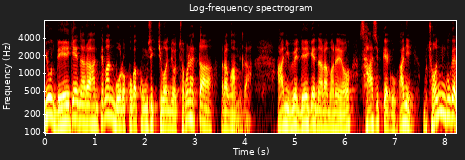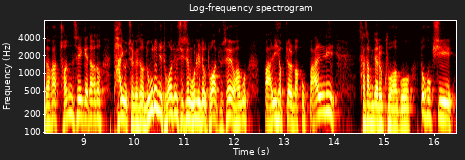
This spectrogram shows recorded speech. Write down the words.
요 네 개 나라한테만 모로코가 공식 지원 요청을 했다라고 합니다. 아니 왜 네 개 나라만 해요? 40개국 아니 뭐 전국에다가 전 세계에다가 다 요청해서 누구든지 도와줄 수 있으면 우리를 좀 도와주세요 하고 빨리 협조를 받고 빨리 사상자를 구하고 또 혹시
